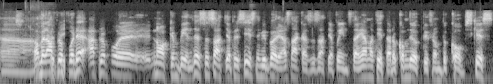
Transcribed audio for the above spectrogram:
Ja men apropå det, apropå eh, nakenbilder så satt jag precis när vi började snacka så satt jag på Instagram och tittade. Då kom det upp ifrån Bukowskis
